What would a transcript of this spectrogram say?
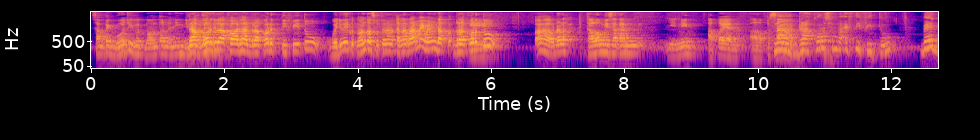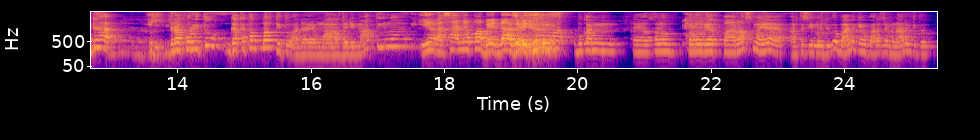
sampai gue juga ikut nonton anjing Drakor juga kalau ada drakor di TV itu gue juga ikut nonton sebetulnya. Karena ramai memang drakor tuh ah udahlah kalau misalkan ini apa ya uh, pesan Nah, drakor sama FTV itu beda. Drakor itu gak ketebak gitu. Ada yang malah jadi mati lah. iya rasanya pak beda sih Beda. Bukan eh, kalau kalau lihat Paras mah ya artis Indo juga banyak yang Paras yang menarik gitu.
